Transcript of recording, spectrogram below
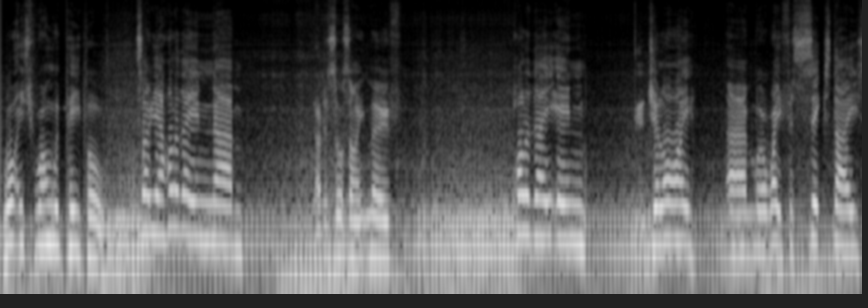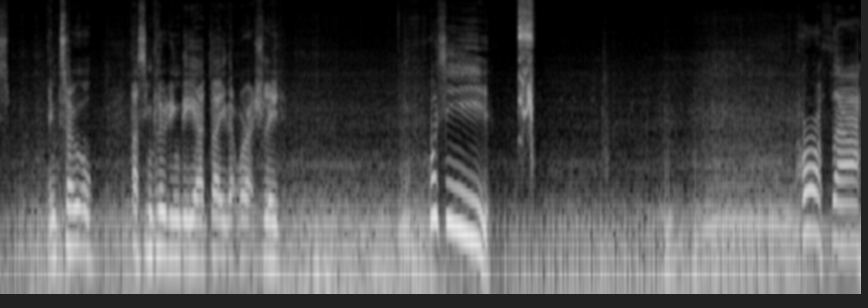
What is wrong with people? So yeah, holiday in... Um, I just saw something move. Holiday in July. Um, we're away for six days in total. That's including the uh, day that we're actually... Pussy! Hortha!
